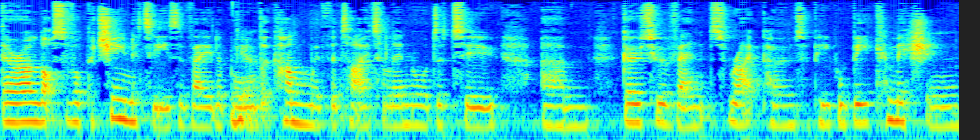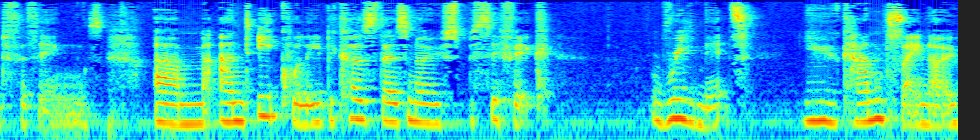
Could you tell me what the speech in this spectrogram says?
there are lots of opportunities available Yeah. that come with the title in order to um, go to events, write poems for people, be commissioned for things, um, and equally because there's no specific remit. You can say no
